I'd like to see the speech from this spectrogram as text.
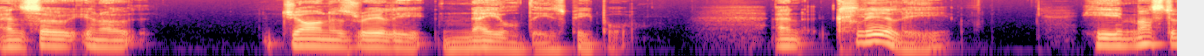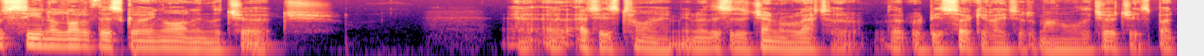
And so, you know, John has really nailed these people. And clearly, he must have seen a lot of this going on in the church uh, at his time. You know, this is a general letter that would be circulated among all the churches. But,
